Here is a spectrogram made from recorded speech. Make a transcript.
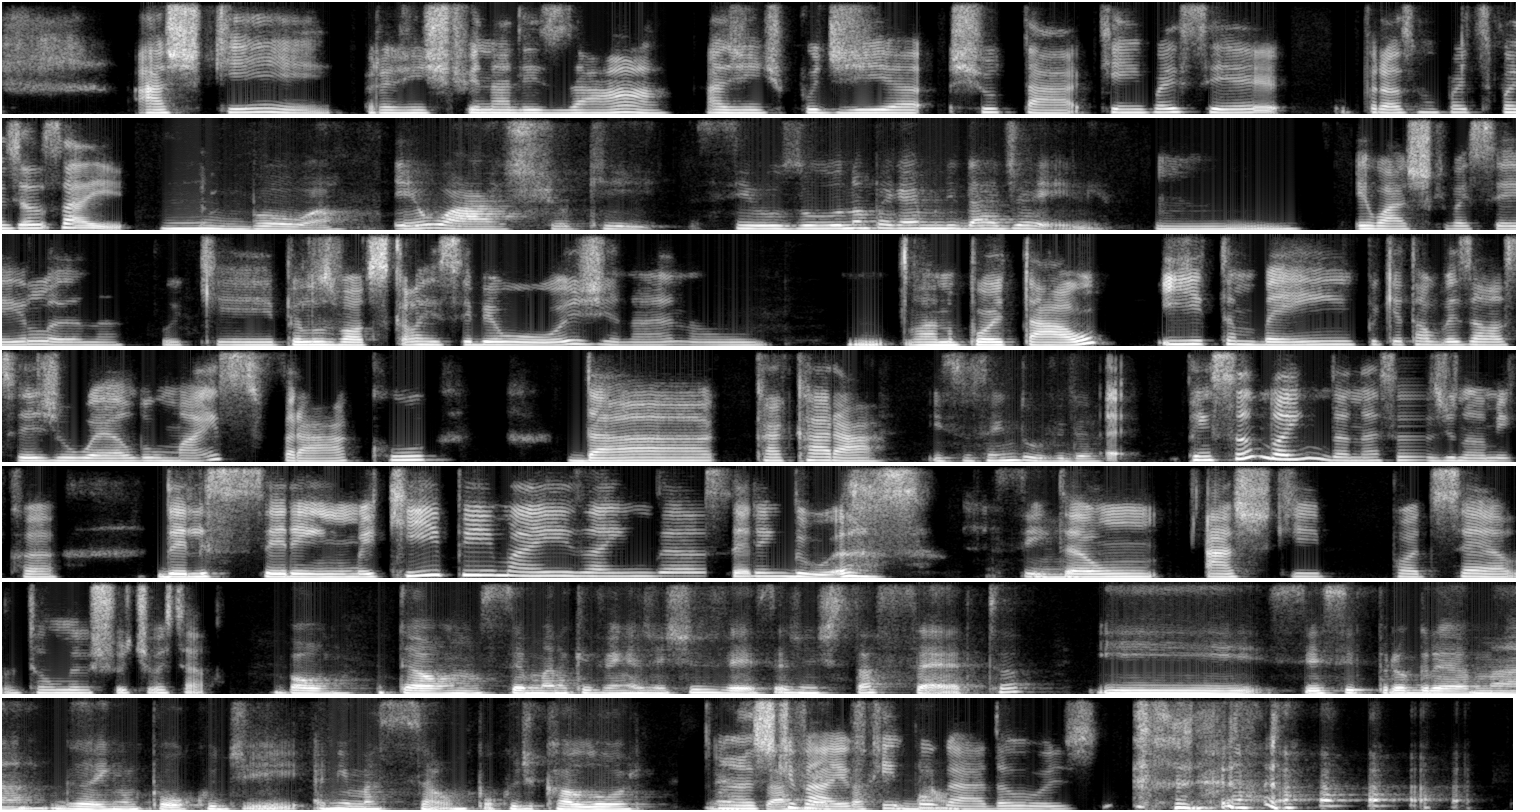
Acho que para a gente finalizar, a gente podia chutar quem vai ser o próximo participante a sair. Hum, boa. Eu acho que se o Zulu não pegar a imunidade, é ele. Hum, eu acho que vai ser a Elana, porque pelos votos que ela recebeu hoje, né, no, lá no portal, e também porque talvez ela seja o elo mais fraco da Carcará. Isso sem dúvida. É, pensando ainda nessa dinâmica deles serem uma equipe, mas ainda serem duas. Sim. Então, acho que pode ser ela. Então, o meu chute vai ser ela. Bom, então semana que vem a gente vê se a gente está certa e se esse programa ganha um pouco de animação, um pouco de calor. Acho que vai, eu fiquei final. empolgada hoje.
